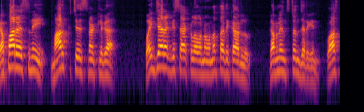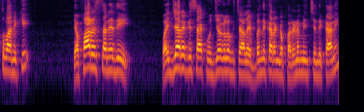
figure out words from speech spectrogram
ఎఫ్ఆర్ఎస్ని మార్క్ చేసినట్లుగా వైద్యారోగ్య శాఖలో ఉన్న ఉన్నతాధికారులు గమనించడం జరిగింది. వాస్తవానికి ఎఫ్ఆర్ఎస్ అనేది వైద్యారోగ్య శాఖ ఉద్యోగులకు చాలా ఇబ్బందికరంగా పరిణమించింది. కానీ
